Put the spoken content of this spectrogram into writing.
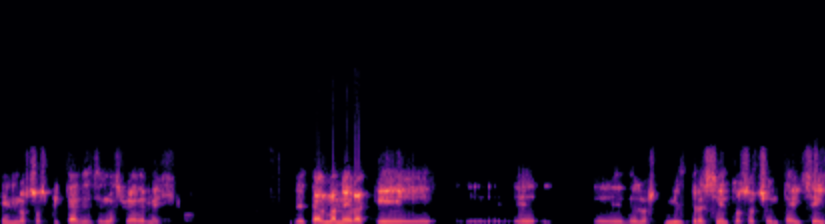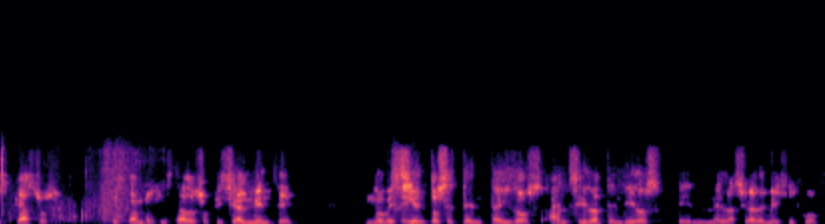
en los hospitales de la Ciudad de México. De tal manera que eh, eh, de los 1.386 casos que están registrados oficialmente, 972 han sido atendidos en, la Ciudad de México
